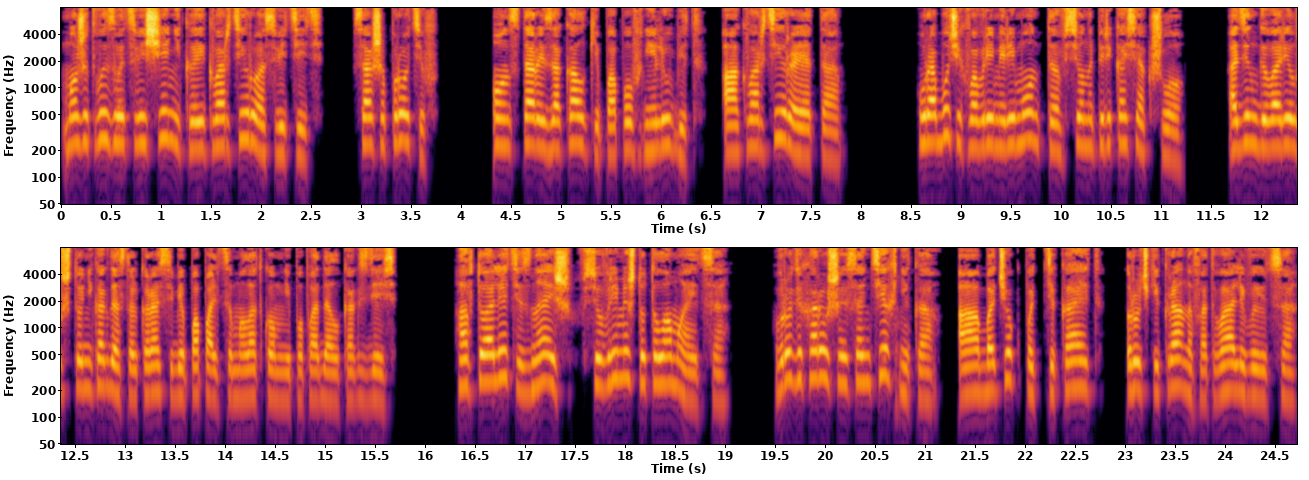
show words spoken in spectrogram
может вызвать священника и квартиру осветить. Саша против. Он старой закалки, попов не любит, а квартира эта... У рабочих во время ремонта все наперекосяк шло. Один говорил, что никогда столько раз себе по пальцам молотком не попадал, как здесь. А в туалете, знаешь, все время что-то ломается. Вроде хорошая сантехника, а бачок подтекает, ручки кранов отваливаются.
